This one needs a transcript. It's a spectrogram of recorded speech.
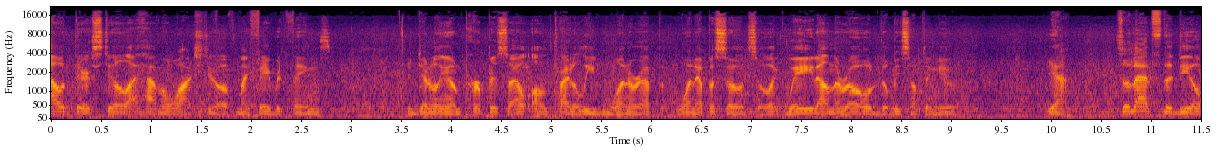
out there still I haven't watched, you know, of my favorite things. And generally on purpose, I'll, I'll try to leave one or ep- one episode, so like way down the road, there'll be something new. Yeah. So that's the deal.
